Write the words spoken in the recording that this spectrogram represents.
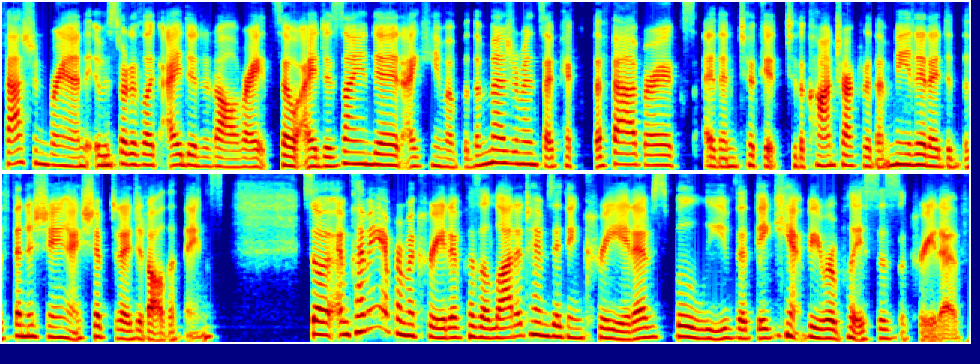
fashion brand, it was sort of like I did it all, right? So I designed it, I came up with the measurements, I picked the fabrics, I then took it to the contractor that made it, I did the finishing, I shipped it, I did all the things. So I'm coming at from a creative because a lot of times I think creatives believe that they can't be replaced as a creative.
